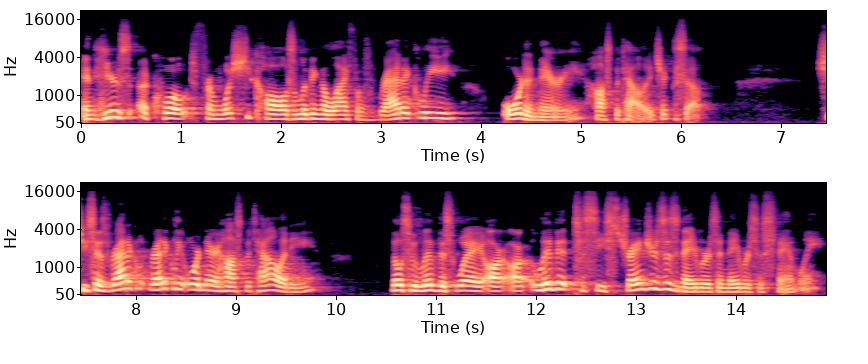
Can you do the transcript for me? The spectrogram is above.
And here's a quote from what she calls living a life of radically ordinary hospitality. Check this out. She says, Radical, radically ordinary hospitality those who live this way are, are, live it to see strangers as neighbors and neighbors as family.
